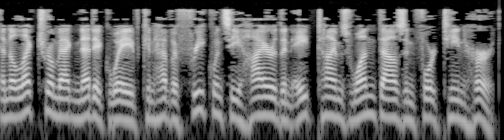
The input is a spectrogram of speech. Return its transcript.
an electromagnetic wave can have a frequency higher than 8 times 1014 Hz,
